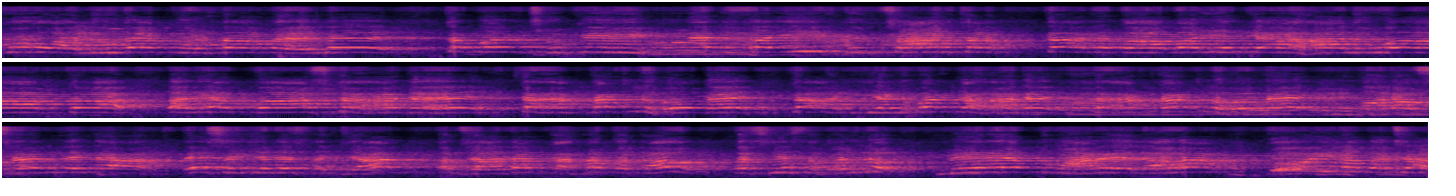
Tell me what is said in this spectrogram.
खूब आलूदा कुर्ता पहने कमर झुकी एक शहीद इंसान का अरे बाबा ये क्या हाल हुआ आपका अरे अब्बास कहाँ गए कहाँ कत्ल हो गए कहा अली अकबर कहाँ गए कहाँ कत्ल हो गए मौला हुसैन ने कहा ए सैयद सज्जाद अब ज़्यादा कहाँ बताओ बस ये समझ लो मेरे अब तुम्हारे अलावा कोई ना बचा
